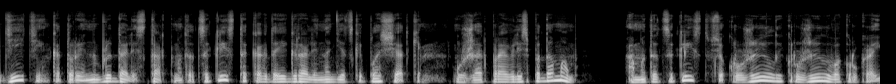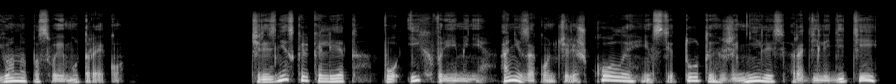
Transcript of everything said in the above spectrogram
Дети, которые наблюдали старт мотоциклиста, когда играли на детской площадке, уже отправились по домам, а мотоциклист все кружил и кружил вокруг района по своему треку. Через несколько лет по их времени они закончили школы, институты, женились, родили детей.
